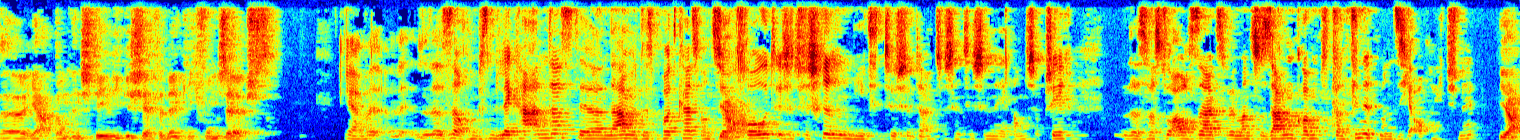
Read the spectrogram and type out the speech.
äh, ja, dann entstehen die Geschäfte, denke ich, von selbst. Ja, aber das ist auch ein bisschen lekker anders. Der Name des Podcasts, want zo Ja. groot is het verschil niet tussen Duitsers en tussen Nederlanders. Op zich, das, was du auch sagst, wenn man zusammenkommt, dann findet man sich auch recht schnell. Ja,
